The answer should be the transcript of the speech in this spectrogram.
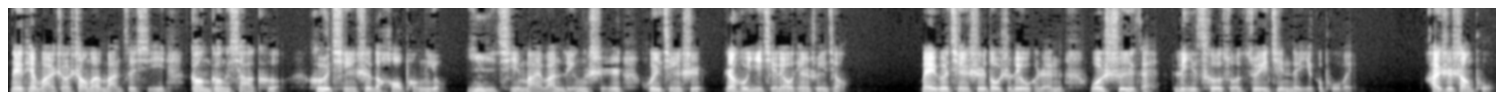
那天晚上上完晚自习，刚刚下课，和寝室的好朋友一起买完零食回寝室，然后一起聊天睡觉。每个寝室都是六个人，我睡在离厕所最近的一个铺位，还是上铺。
